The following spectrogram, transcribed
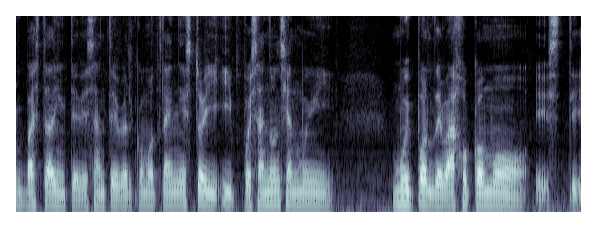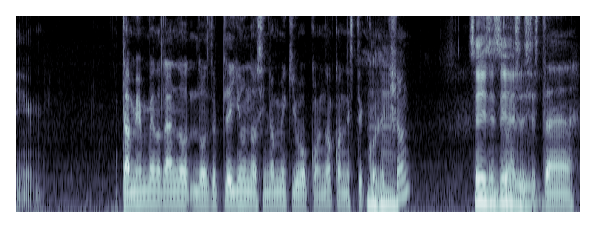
va a estar interesante ver cómo traen esto y, y pues anuncian muy muy por debajo cómo este también vendrán los de Play 1, si no me equivoco, ¿no? Con este collection. Sí, sí, sí. Entonces está.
